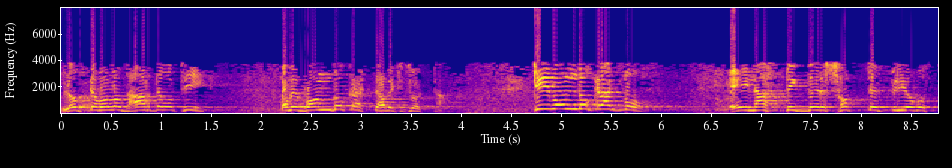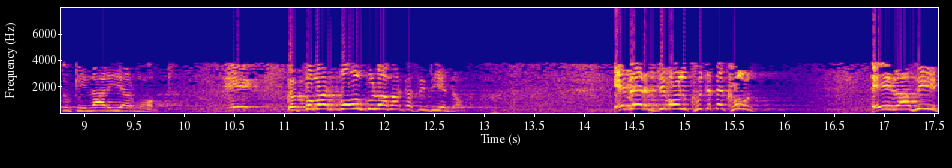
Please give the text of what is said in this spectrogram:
লোকটা বলল ধার দেবো ঠিক তবে বন্ধক রাখতে হবে কিছু একটা। কি বন্ধক রাখব? এই নাস্তিকদের সবচেয়ে প্রিয় বস্তু কি নারী আর মদ। তো তোমার বউগুলো আমার কাছে দিয়ে দাও। এদের জীবন খুঁজে দেখুন। এই রাজীব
